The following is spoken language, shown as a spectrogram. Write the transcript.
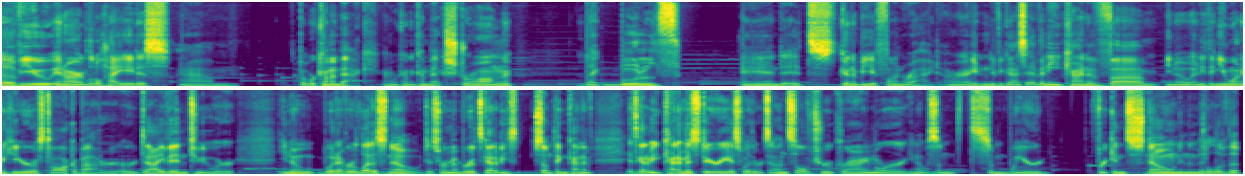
of you in our little hiatus. Um, but we're coming back and we're going to come back strong like bulls. And it's going to be a fun ride. All right. And if you guys have any kind of, um, you know, anything you want to hear us talk about or, or dive into or, you know, whatever, let us know. Just remember, it's got to be something kind of, it's got to be kind of mysterious, whether it's unsolved true crime or, you know, some, some weird freaking stone in the middle of the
